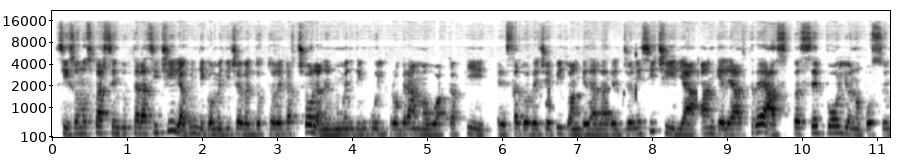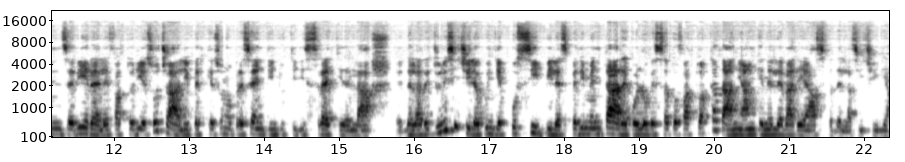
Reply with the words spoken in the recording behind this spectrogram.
Sì, sono sparse in tutta la Sicilia, quindi come diceva il dottore Cacciola, nel momento in cui il programma UHP è stato recepito anche dalla Regione Sicilia, anche le altre ASP, se vogliono, possono inserire le fattorie sociali perché sono presenti in tutti i distretti della, della Regione Sicilia, quindi è possibile sperimentare quello che è stato fatto a Catania anche nelle varie ASP della Sicilia.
